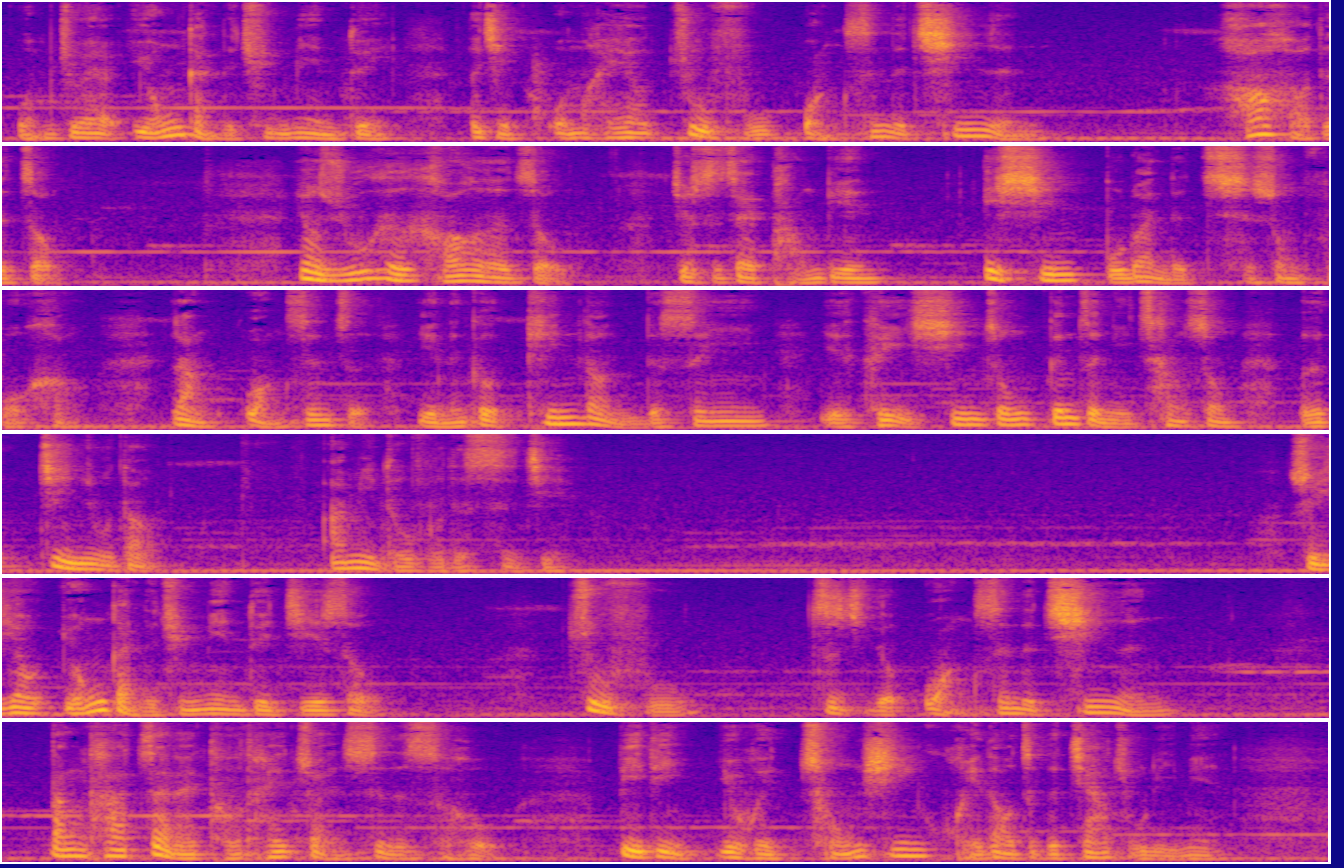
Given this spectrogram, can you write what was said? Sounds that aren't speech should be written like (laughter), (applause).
我们就要勇敢的去面对，而且我们还要祝福往生的亲人，好好的走。要如何好好的走？就是在旁边一心不乱的持诵佛号，让往生者也能够听到你的声音，也可以心中跟着你唱诵，而进入到阿弥陀佛的世界。所以要勇敢的去面对、接受、祝福自己的往生的亲人。当他再来投胎转世的时候，必定又会重新回到这个家族里面。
